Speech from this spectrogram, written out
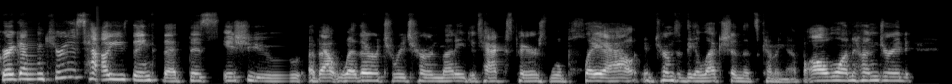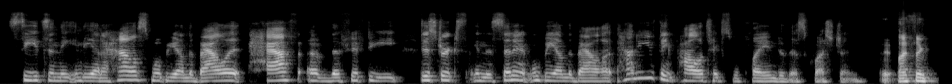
Greg, I'm curious how you think that this issue about whether to return money to taxpayers will play out in terms of the election that's coming up. All 100 seats in the Indiana House will be on the ballot. Half of the 50 districts in the Senate will be on the ballot. How do you think politics will play into this question? I think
